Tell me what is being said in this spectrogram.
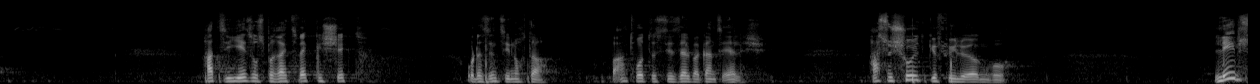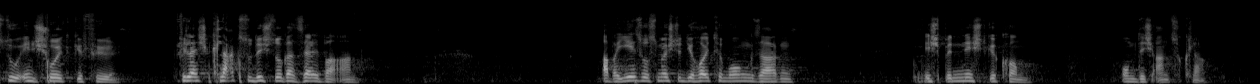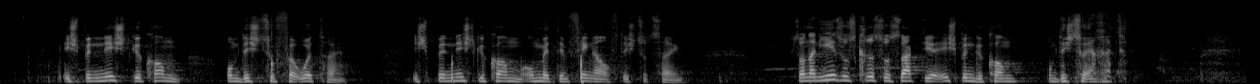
Hat sie Jesus bereits weggeschickt? Oder sind sie noch da? Beantworte es dir selber ganz ehrlich. Hast du Schuldgefühle irgendwo? Lebst du in Schuldgefühlen? Vielleicht klagst du dich sogar selber an. Aber Jesus möchte dir heute Morgen sagen, ich bin nicht gekommen, um dich anzuklagen. Ich bin nicht gekommen, um dich zu verurteilen. ich bin nicht gekommen, um mit dem Finger auf dich zu zeigen, sondern Jesus Christus sagt dir, ich bin gekommen, um dich zu erretten.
